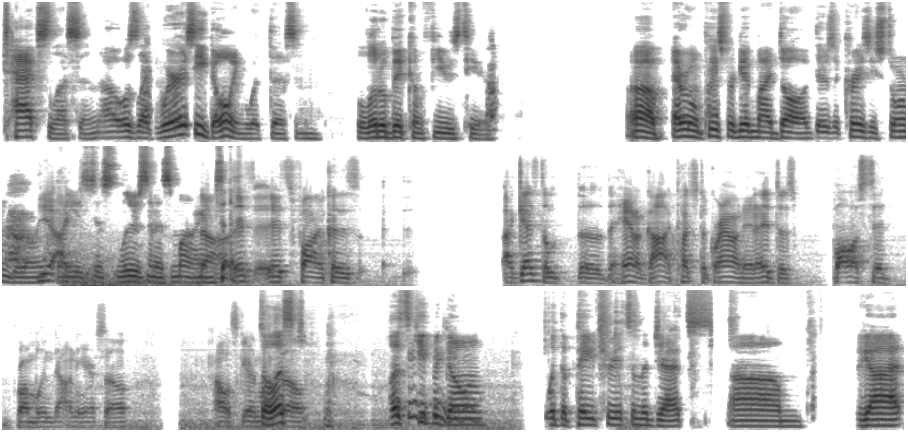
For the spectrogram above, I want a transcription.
tax lesson. I was like, where is he going with this? And a little bit confused here. Uh, everyone, please forgive my dog. There's a crazy storm brewing, Yeah, and I- he's just losing his mind. No, it's it's fine because I guess the, the the hand of God touched the ground and it just busted rumbling down here. So I was scared So let's- Let's keep it going with the Patriots and the Jets. Um, we got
